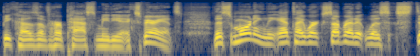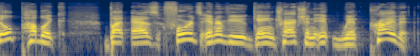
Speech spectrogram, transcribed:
because of her past media experience. This morning, the anti work subreddit was still public, but as Ford's interview gained traction, it went private.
